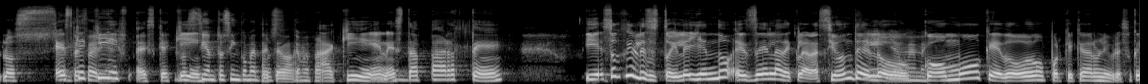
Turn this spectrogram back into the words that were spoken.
los... Es que aquí, es que aquí. Los 105 Ahí metros que me. Aquí, en esta parte. Y esto que les estoy leyendo es de la declaración de Sí, lo me cómo quedó, por qué quedaron libres, ¿ok?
